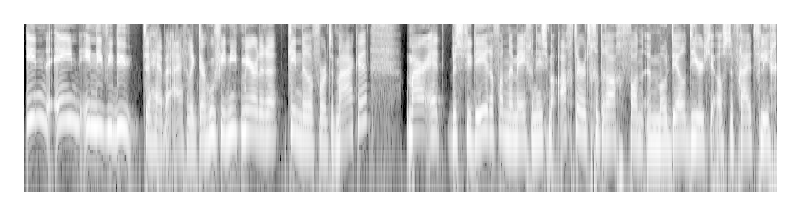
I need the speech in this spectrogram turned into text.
in één individu te hebben. Eigenlijk, daar hoef je niet meerdere kinderen voor te maken. Maar het bestuderen van de mechanismen achter het gedrag van een modeldiertje als de fruitvlieg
